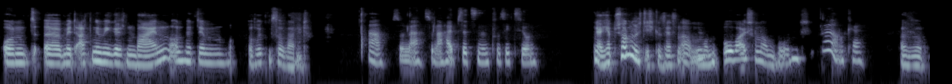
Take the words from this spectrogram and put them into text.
und äh, mit angewinkelten Beinen und mit dem Rücken zur Wand. Ah, so eine, so eine halbsitzenden Position. Ja, ich habe schon richtig gesessen, aber mhm. wo war ich schon am Boden? Ah, okay. Also.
